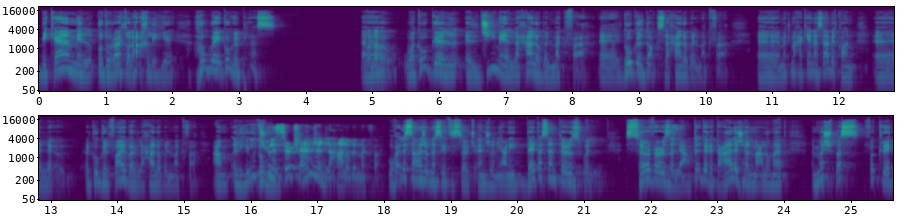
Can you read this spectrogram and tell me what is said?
بكامل قدراته العقلية هو جوجل بلس آه وجوجل الجيميل لحاله بالمكفى آه جوجل دوكس لحاله بالمكفى. آه مثل ما حكينا سابقا الجوجل فايبر لحاله بالمكفى. عم اليوتيوب جوجل السيرش انجن لحاله بالمكفى. ولسه ما جبنا سيرة ال search engine. يعني ال data centers وال servers اللي عم تقدر تعالج هالمعلومات. مش بس فكرة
